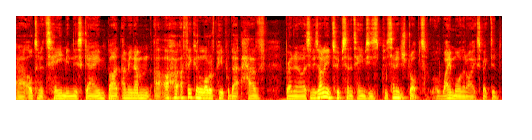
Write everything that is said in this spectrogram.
uh, alternate team in this game. But I mean, um, I, I think a lot of people that have Brandon Ellis, and he's only in two percent of teams. His percentage dropped way more than I expected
